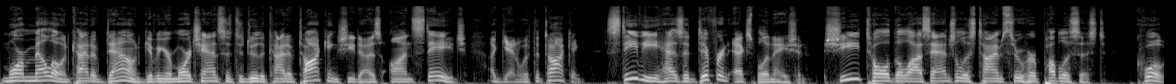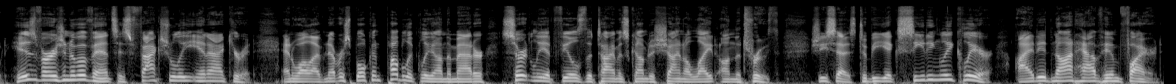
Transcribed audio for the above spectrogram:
more mellow and kind of down, giving her more chances to do the kind of talking she does on stage. Again with the talking. Stevie has a different explanation. She told the Los Angeles Times through her publicist, quote, his version of events is factually inaccurate, and while I've never spoken publicly on the matter, certainly it feels the time has come to shine a light on the truth. She says, to be exceedingly clear, I did not have him fired.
